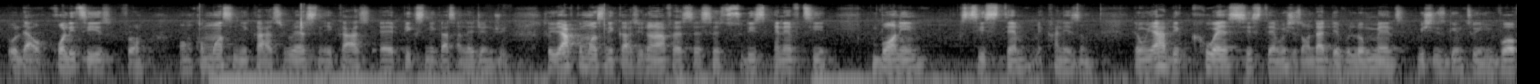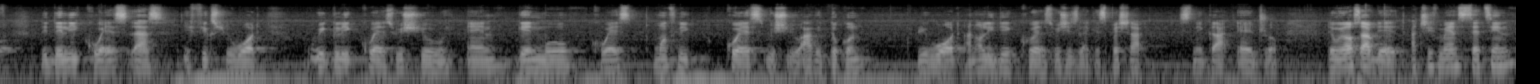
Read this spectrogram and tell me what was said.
all qualities from uncommon sneakers rare sneakers epic sneakers and legendary. So if you have common sneakers you don't have access to this nft burning system mechanism. Then we have the quest system which is under development which is going to involve the daily quest that's a fixed reward weekly quest which you earn gain more quest monthly quest which you have a token reward and holiday quest which is like a special sneaker airdrop. Then we also have the achievement setting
